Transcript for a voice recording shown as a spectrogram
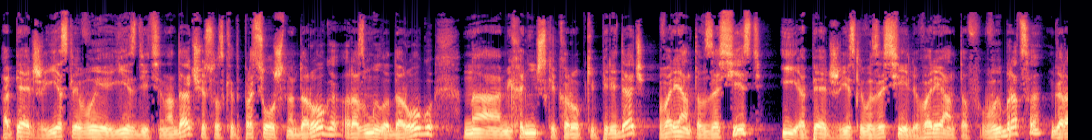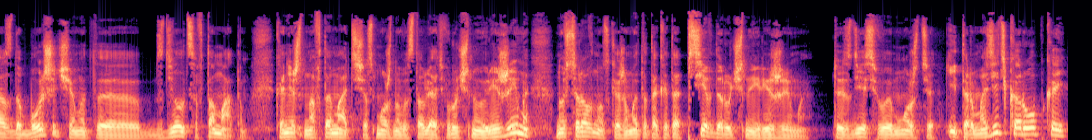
Опять же, если вы ездите на дачу, если у вас какая-то проселочная дорога, размыла дорогу на механической коробке передач, вариантов засесть и, опять же, если вы засели, вариантов выбраться гораздо больше, чем это сделать с автоматом. Конечно, на автомате сейчас можно выставлять вручную режимы, но все равно, скажем, это так, это псевдоручные режимы. То есть здесь вы можете и тормозить коробкой,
